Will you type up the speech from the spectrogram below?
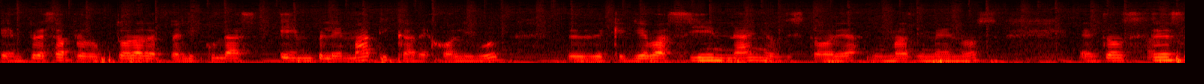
empresa productora de películas emblemática de Hollywood, desde que lleva 100 años de historia, ni más ni menos. Entonces,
